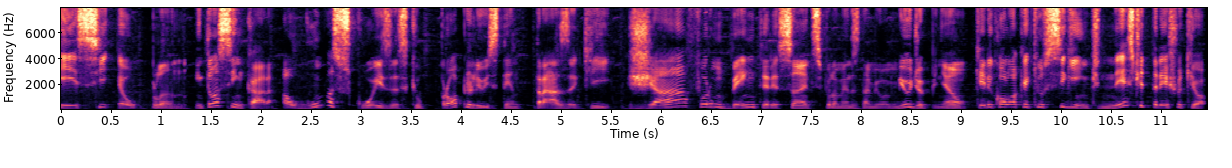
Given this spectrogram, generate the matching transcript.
Esse é o plano. Então assim, cara, algumas coisas que o próprio Liu Stan traz aqui já foram bem interessantes, pelo menos na minha humilde opinião, que ele coloca aqui o seguinte, neste trecho aqui, ó,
